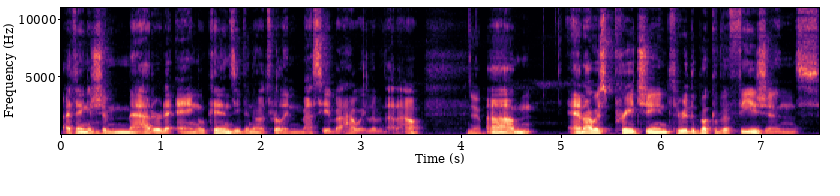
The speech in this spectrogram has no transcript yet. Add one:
I think mm. it should matter to Anglicans, even though it's really messy about how we live that out. Yep. Um, and I was preaching through the book of Ephesians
